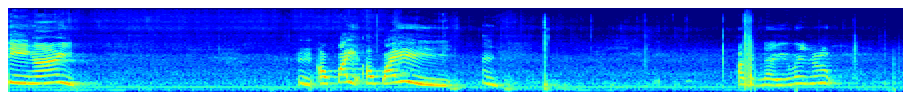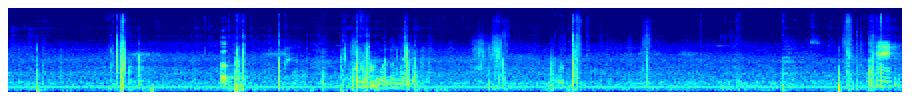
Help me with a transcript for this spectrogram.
นี่ไงเอาไปเอาไปอืมเอาจากไหนไม่รู้เออทำหัวทำไม อืมอืม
